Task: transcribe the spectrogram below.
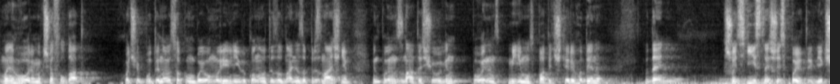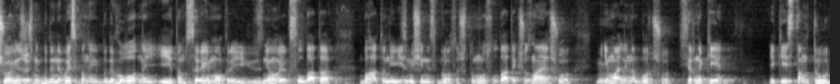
Ми говоримо, якщо солдат хоче бути на високому бойовому рівні і виконувати завдання за призначенням, він повинен знати, що він повинен мінімум спати 4 години в день, щось їсти, щось пити. Якщо він же ж не буде невиспаний, буде голодний і там сирий, мокрий, з нього як солдата багато не візьмеш і не спросиш. Тому солдат, якщо знає, що мінімальний набор, що сірники, якийсь там труд,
